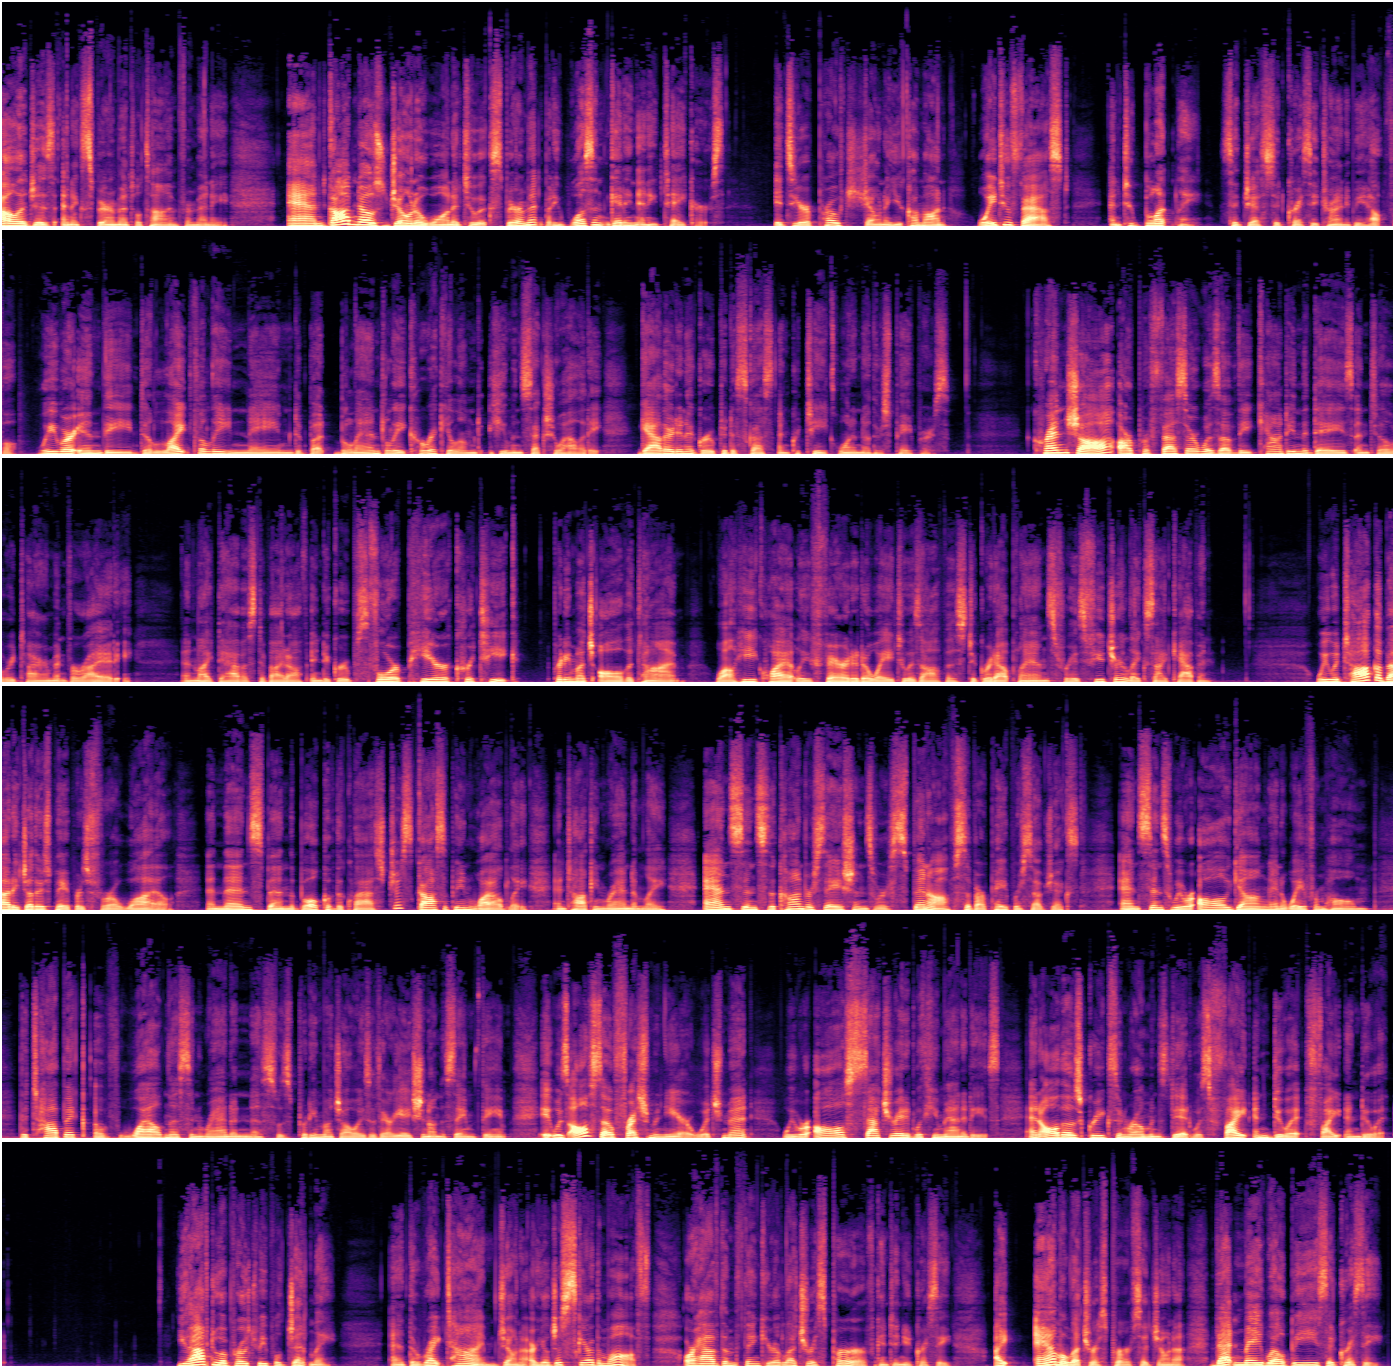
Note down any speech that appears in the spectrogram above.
College is an experimental time for many. And God knows Jonah wanted to experiment, but he wasn't getting any takers. It's your approach, Jonah. You come on way too fast and too bluntly, suggested Chrissy, trying to be helpful. We were in the delightfully named but blandly curriculumed human sexuality, gathered in a group to discuss and critique one another's papers. Crenshaw, our professor, was of the counting the days until retirement variety and liked to have us divide off into groups for peer critique pretty much all the time, while he quietly ferreted away to his office to grit out plans for his future lakeside cabin. We would talk about each other's papers for a while and then spend the bulk of the class just gossiping wildly and talking randomly. And since the conversations were spin offs of our paper subjects, and since we were all young and away from home, the topic of wildness and randomness was pretty much always a variation on the same theme. It was also freshman year, which meant we were all saturated with humanities, and all those Greeks and Romans did was fight and do it, fight and do it. You have to approach people gently and at the right time, Jonah, or you'll just scare them off or have them think you're a lecherous perv, continued Chrissy. I am a lecherous perv, said Jonah. That may well be, said Chrissy.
